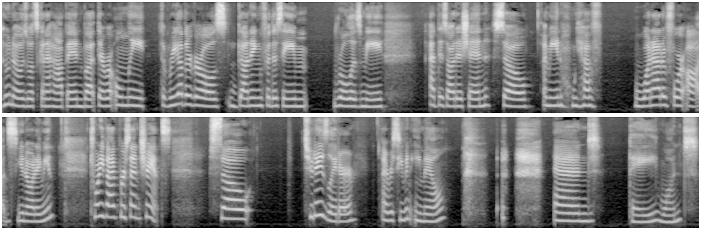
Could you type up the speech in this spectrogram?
who knows what's going to happen. But there were only three other girls gunning for the same role as me at this audition. So, I mean, we have one out of four odds. You know what I mean? 25% chance. So, two days later, I receive an email and they want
